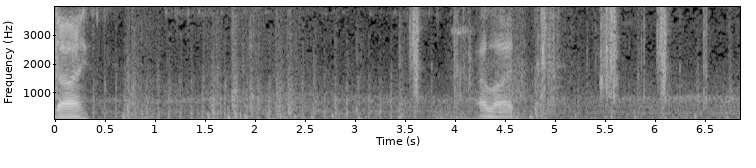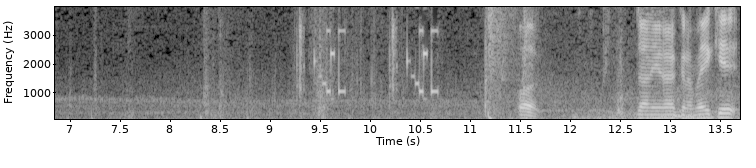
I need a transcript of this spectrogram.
Die. I lied. Fuck. Johnny, you're not gonna make it?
